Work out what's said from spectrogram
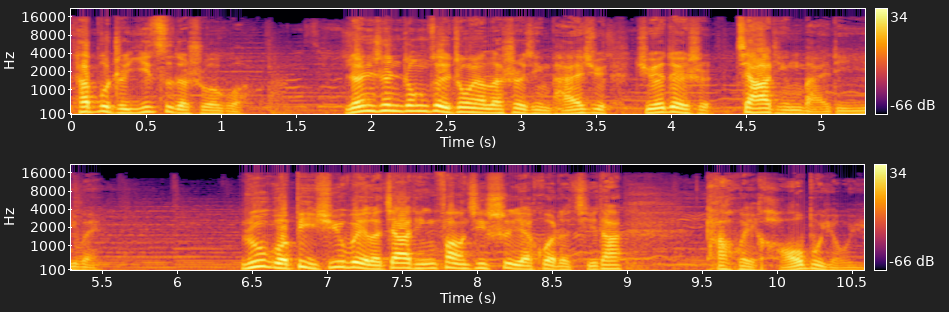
他不止一次的说过，人生中最重要的事情排序绝对是家庭摆第一位。如果必须为了家庭放弃事业或者其他，他会毫不犹豫。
